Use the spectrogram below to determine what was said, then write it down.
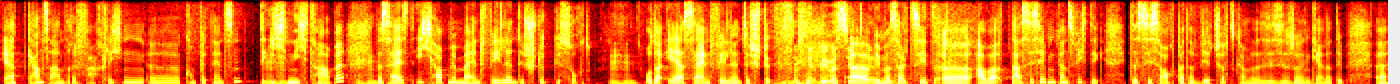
Er hat ganz andere fachlichen äh, Kompetenzen, die mhm. ich nicht habe. Mhm. Das heißt, ich habe mir mein fehlendes Stück gesucht. Mhm. Oder er sein fehlendes Stück. wie man sieht. Äh, es halt sieht. Äh, aber das ist eben ganz wichtig. Das ist auch bei der Wirtschaftskammer, das ist ja so ein kleiner Tipp. Äh,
